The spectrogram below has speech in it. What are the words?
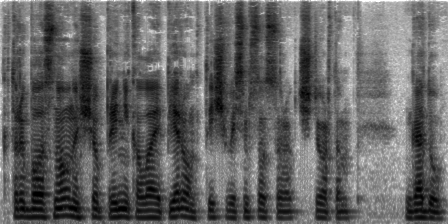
который был основан еще при Николае I в 1844 году.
